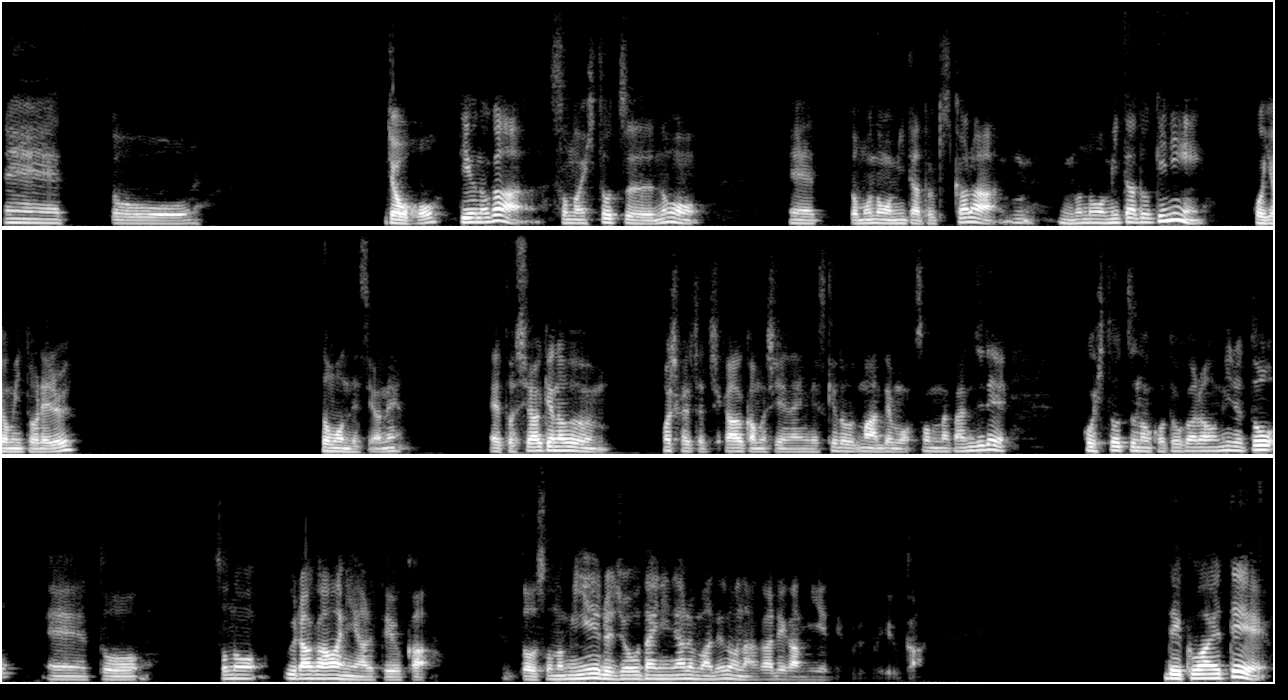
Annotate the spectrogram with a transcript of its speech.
えーっと、情報っていうのが、その一つの、えーっと、ものを見たときから、ものを見たときに、こう読み取れると思うんですよね。えっと、仕分けの部分、もしかしたら違うかもしれないんですけど、まあでもそんな感じで、こう一つの事柄を見ると、えーっと、その裏側にあるというか、えっと、その見える状態になるまでの流れが見えてくるというか。で、加えて、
